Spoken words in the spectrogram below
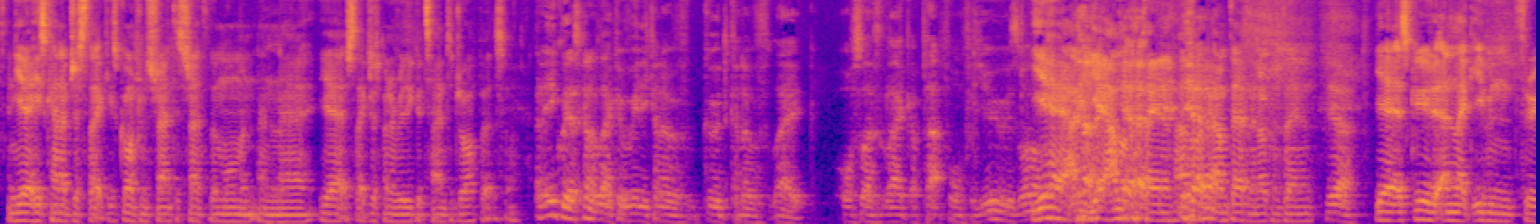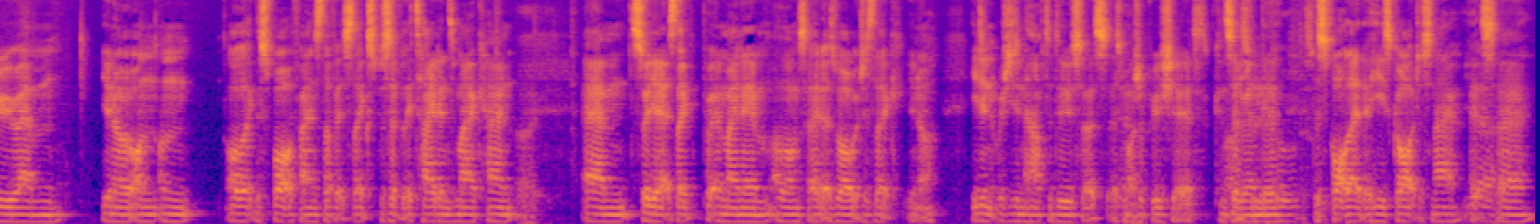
and yeah, he's kind of just like he's going from strength to strength at the moment, and uh, yeah, it's like just been a really good time to drop it. So And equally, it's kind of like a really kind of good kind of like also as like a platform for you as well. yeah, I- yeah, I'm not Yeah. complaining. I'm, Yeah. I'm definitely not complaining. Yeah. Yeah, it's good, and like even through um, you know, on on all like the Spotify and stuff, it's like specifically tied into my account. Right. Um, so yeah, it's like putting my name alongside it as well, which is like you know he didn't, which he didn't have to do. So it's it's Yeah. much appreciated Oh, considering that's really the cool. The spotlight that he's got just now. Yeah. It's uh,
